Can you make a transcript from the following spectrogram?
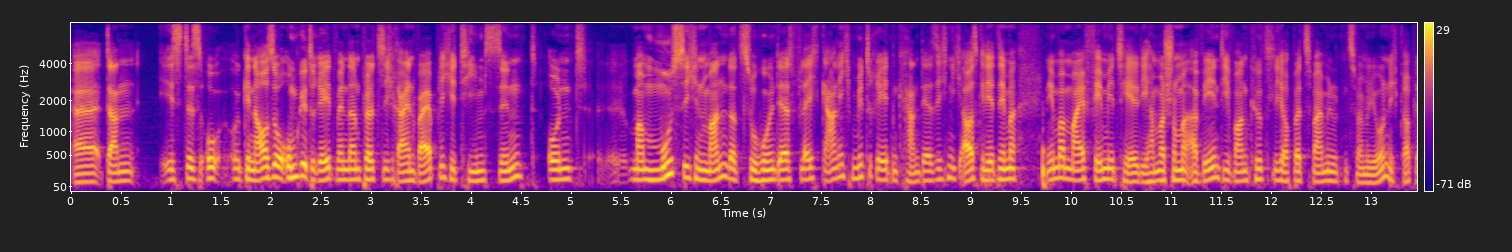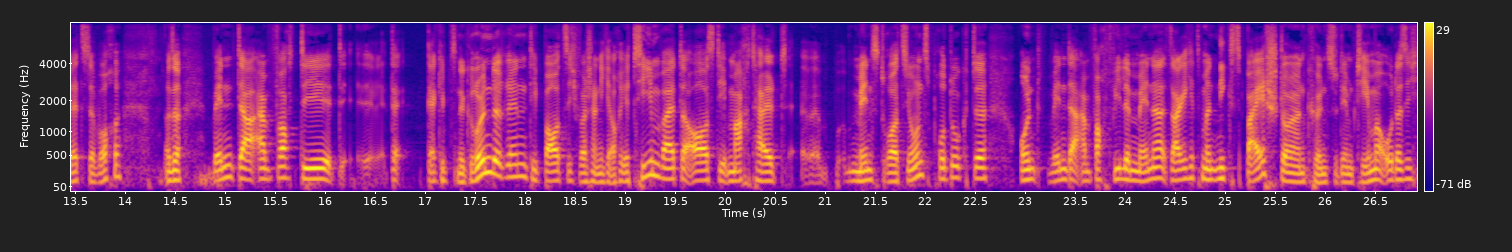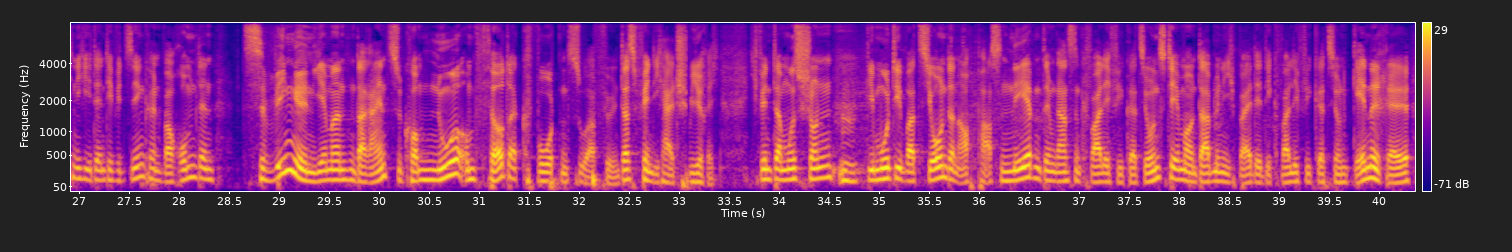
Äh, dann ist es genauso umgedreht, wenn dann plötzlich rein weibliche Teams sind und äh, man muss sich einen Mann dazu holen, der vielleicht gar nicht mitreden kann, der sich nicht auskennt. Jetzt nehmen wir, nehmen wir My Femitel, die haben wir schon mal erwähnt, die waren kürzlich auch bei 2 Minuten 2 Millionen, ich glaube letzte Woche. Also wenn da einfach die, die, die da gibt es eine Gründerin, die baut sich wahrscheinlich auch ihr Team weiter aus, die macht halt äh, Menstruationsprodukte und wenn da einfach viele Männer, sage ich jetzt mal, nichts beisteuern können zu dem Thema oder sich nicht identifizieren können, warum denn zwingen, jemanden da reinzukommen, nur um Förderquoten zu erfüllen? Das finde ich halt schwierig. Ich finde, da muss schon mhm. die Motivation dann auch passen, neben dem ganzen Qualifikationsthema und da bin ich bei dir, die Qualifikation generell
